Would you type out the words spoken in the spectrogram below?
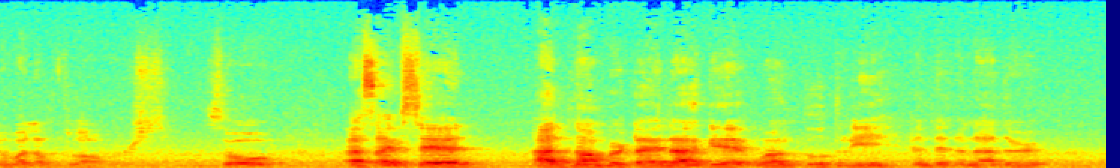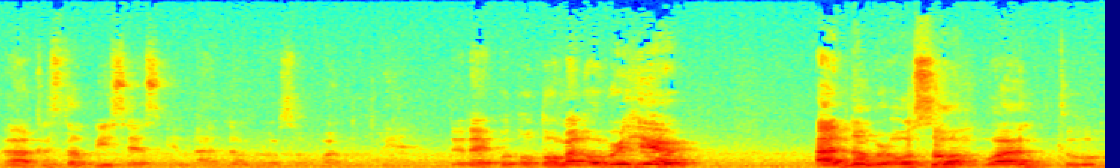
na walang flowers. So, as I've said, add number tayo lagi, 1, 2, 3, and then another uh, crystal pieces and add number also, 1, 2, 3. Then I put ottoman over here, add number also. One, two,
